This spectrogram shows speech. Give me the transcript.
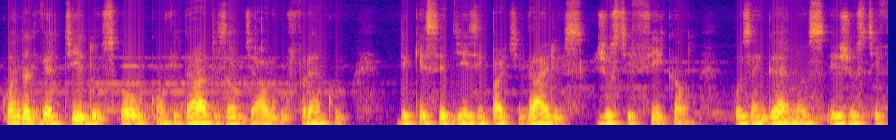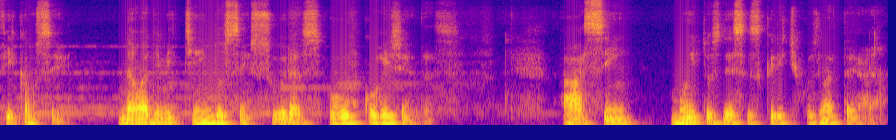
Quando advertidos ou convidados ao diálogo franco de que se dizem partidários, justificam os enganos e justificam-se, não admitindo censuras ou corrigendas. Há, sim, muitos desses críticos na terra.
